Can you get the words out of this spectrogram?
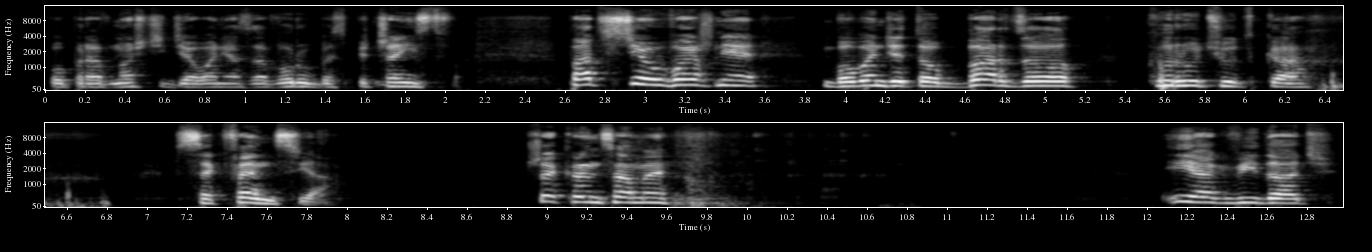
poprawności działania zaworu bezpieczeństwa. Patrzcie uważnie, bo będzie to bardzo króciutka sekwencja. Przekręcamy. I jak widać,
